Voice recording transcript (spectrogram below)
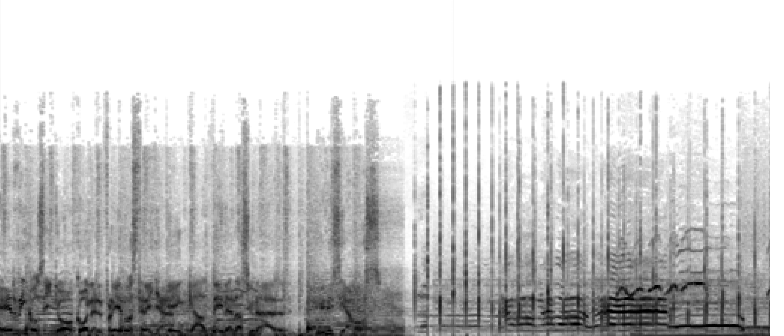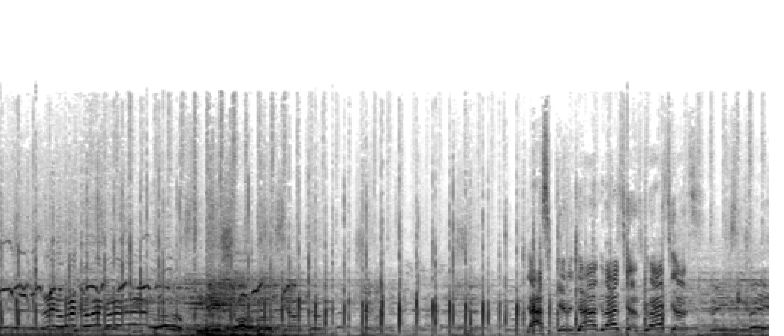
El rinconcito con Alfredo Estrella en Cadena Nacional. Iniciamos. Ya, si quieren, ya, gracias, gracias.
